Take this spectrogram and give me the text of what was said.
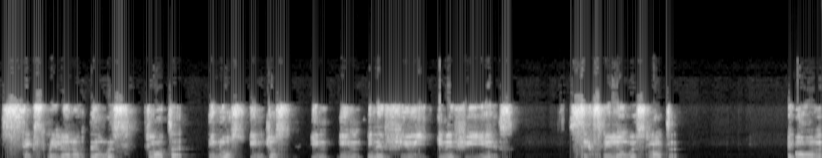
six million of them were slaughtered in just, in just, in, in, in a few, in a few years. Six million were slaughtered. All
